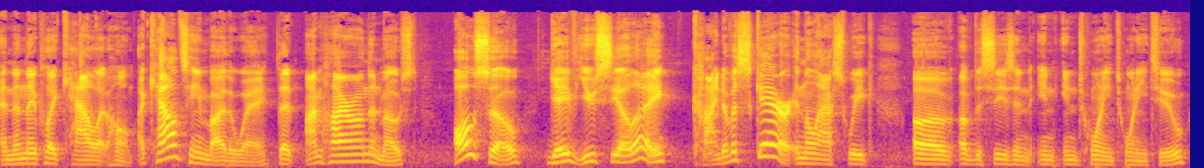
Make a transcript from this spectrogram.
and then they play Cal at home. A Cal team, by the way, that I'm higher on than most, also gave UCLA kind of a scare in the last week of, of the season in, in 2022.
